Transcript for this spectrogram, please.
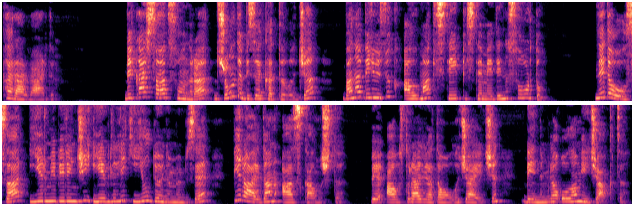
karar verdim. Birkaç saat sonra John da bize katılınca bana bir yüzük almak isteyip istemediğini sordum. Ne de olsa 21. evlilik yıl dönümümüze bir aydan az kalmıştı ve Avustralya'da olacağı için benimle olamayacaktı.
